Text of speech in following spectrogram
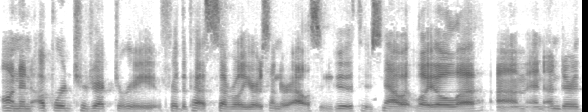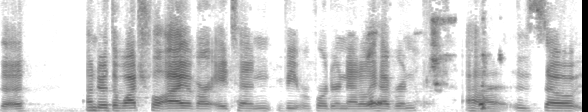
on an upward trajectory for the past several years under Allison Guth, who's now at Loyola, um, and under the under the watchful eye of our A10 beat reporter Natalie Hebron. Uh, so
